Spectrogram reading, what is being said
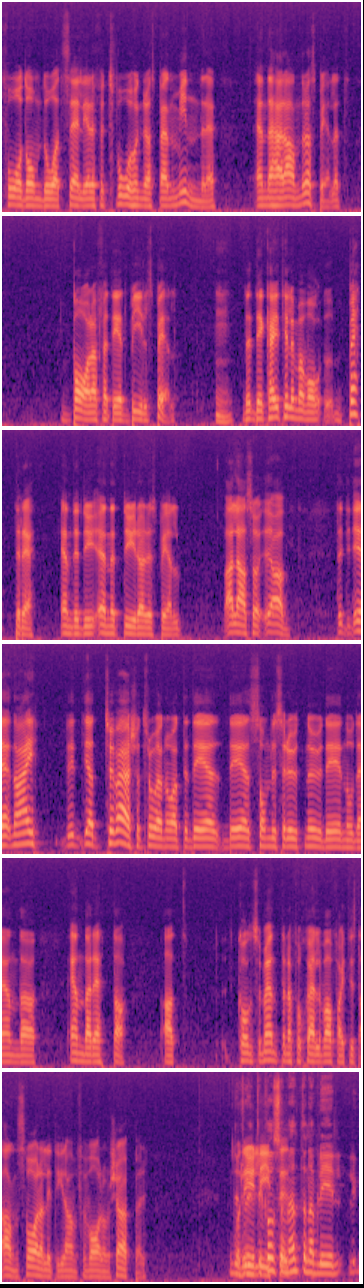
Få dem då att sälja det för 200 spänn mindre än det här andra spelet. Bara för att det är ett bilspel. Mm. Det, det kan ju till och med vara bättre än, det, än ett dyrare spel. Alltså, ja. Det, det, nej, det, ja, tyvärr så tror jag nog att det, det, är- som det ser ut nu. Det är nog det enda, enda rätta. Att konsumenterna får själva faktiskt ansvara lite grann för vad de köper. Du Och tror det är inte lite- konsumenterna blir li-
